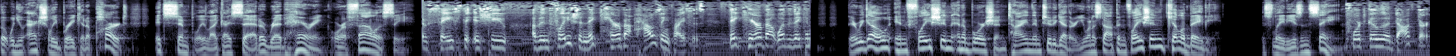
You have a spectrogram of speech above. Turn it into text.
But when you actually break it apart, it's simply, like I said, a red herring or a fallacy. Face the issue of inflation. They care about housing prices. They care about whether they can. There we go. Inflation and abortion, tying them two together. You want to stop inflation? Kill a baby. This lady is insane. afford to go to a doctor.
